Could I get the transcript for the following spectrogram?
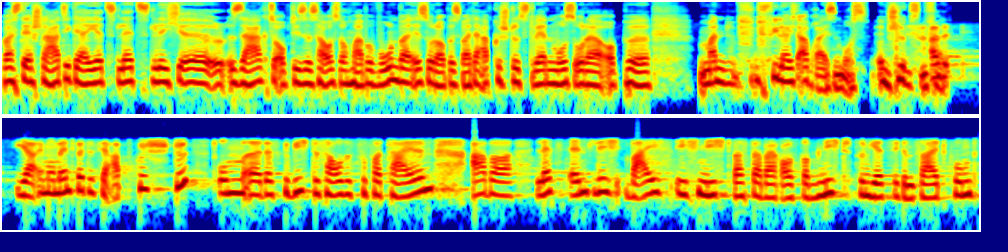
was der Statiker jetzt letztlich äh, sagt, ob dieses Haus nochmal bewohnbar ist oder ob es weiter abgestützt werden muss oder ob äh, man vielleicht abreißen muss, im schlimmsten Fall. Also ja, im Moment wird es ja abgestützt, um äh, das Gewicht des Hauses zu verteilen. Aber letztendlich weiß ich nicht, was dabei rauskommt, nicht zum jetzigen Zeitpunkt.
